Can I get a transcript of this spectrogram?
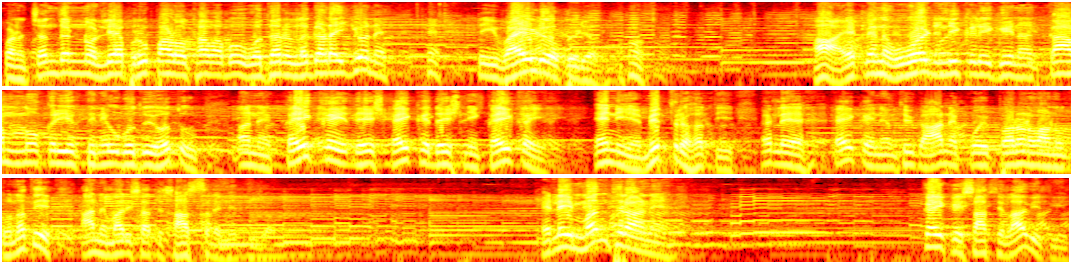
પણ ચંદનનો લેપ રૂપાળો થવા બહુ વધારે લગાડાઈ ગયો ને તે વાયડ્યો વાયડો પીડ્યો. હા, એટલે એને વર્ડ નીકળી ગઈ કામ ન કરી ને એવું બધું હતું. અને કઈ કઈ દેશ, કઈ કઈ દેશની કઈ કઈ એની એ મિત્ર હતી. એટલે કઈ કઈ એમ થયું કે આને કોઈ પરણવાનું તો નથી, આને મારી સાથે શાસ્ત્રે લેતી એટલે એ મંથરાને કઈ કઈ સાથે લાવી હતી.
